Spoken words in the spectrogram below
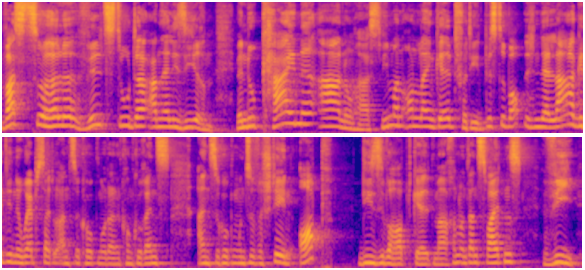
Was zur Hölle willst du da analysieren? Wenn du keine Ahnung hast, wie man online Geld verdient, bist du überhaupt nicht in der Lage, dir eine Website anzugucken oder eine Konkurrenz anzugucken und zu verstehen, ob diese überhaupt Geld machen und dann zweitens, wie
